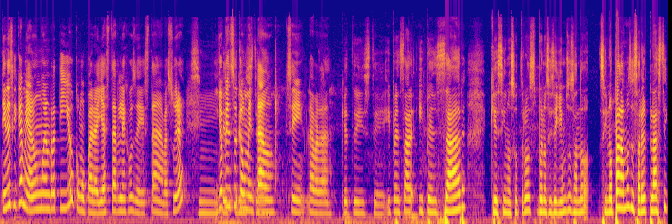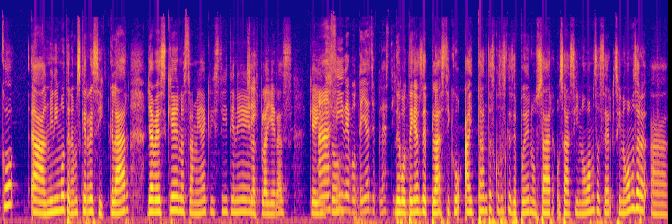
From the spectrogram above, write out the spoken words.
Tienes que caminar un buen ratillo como para ya estar lejos de esta basura. Sí, Yo pienso que ha aumentado. Sí, la verdad. Qué triste. Y pensar, y pensar que si nosotros, bueno, si seguimos usando, si no paramos de usar el plástico, al mínimo tenemos que reciclar. Ya ves que nuestra amiga Cristi tiene Sí. las playeras que Ah, hizo sí, de botellas de plástico. de botellas de plástico. Hay tantas cosas que se pueden usar. O sea, si no vamos a hacer, si no vamos a, a-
